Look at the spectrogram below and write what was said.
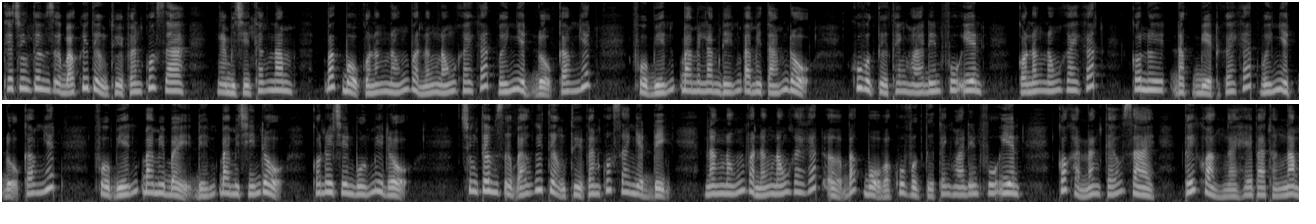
Theo Trung tâm Dự báo Khí tượng Thủy văn Quốc gia, ngày 19 tháng 5, Bắc Bộ có nắng nóng và nắng nóng gai gắt với nhiệt độ cao nhất phổ biến 35 đến 38 độ. Khu vực từ Thanh Hóa đến Phú Yên có nắng nóng gai gắt, có nơi đặc biệt gai gắt với nhiệt độ cao nhất phổ biến 37 đến 39 độ, có nơi trên 40 độ. Trung tâm Dự báo Khí tượng Thủy văn Quốc gia nhận định nắng nóng và nắng nóng gai gắt ở Bắc Bộ và khu vực từ Thanh Hóa đến Phú Yên có khả năng kéo dài tới khoảng ngày 23 tháng 5.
